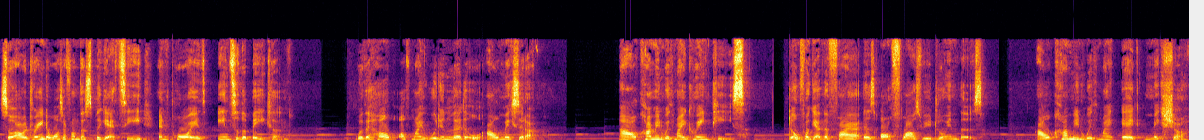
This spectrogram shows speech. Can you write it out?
So I'll drain the water from the spaghetti and pour it into the bacon. With the help of my wooden ladle, I'll mix it up. Now I'll come in with my green peas. Don't forget the fire is off whilst we're doing this. I'll come in with my egg mixture.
